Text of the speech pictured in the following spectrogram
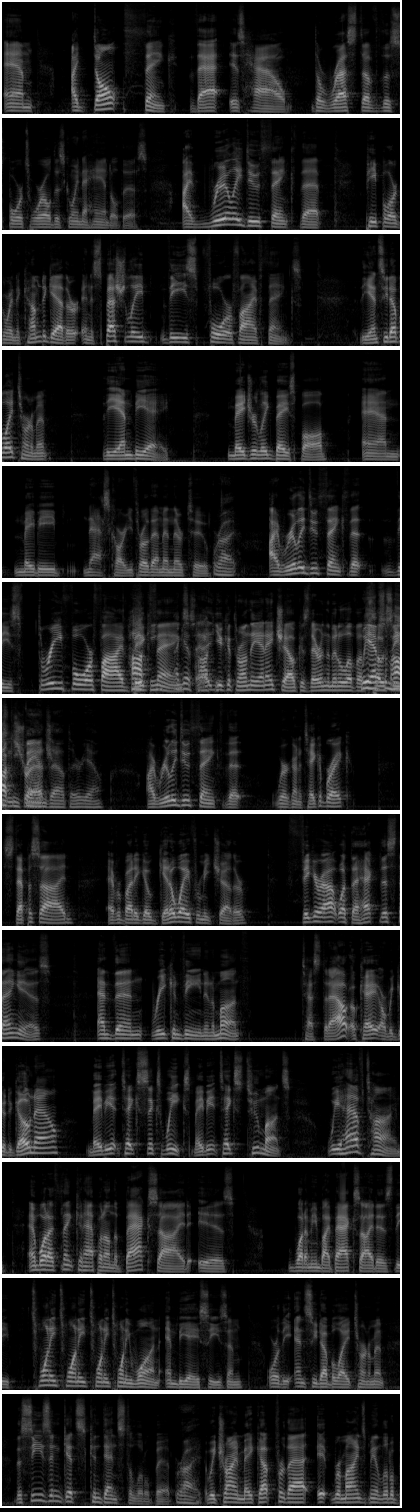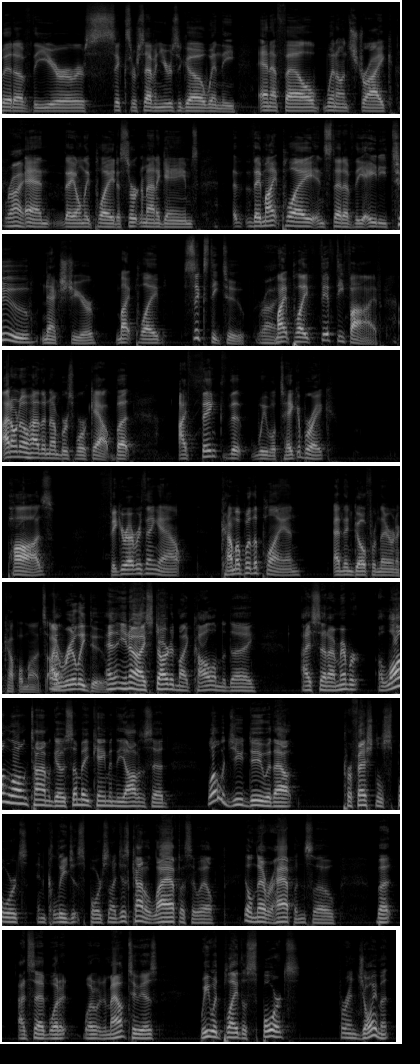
And I don't think that is how the rest of the sports world is going to handle this. I really do think that people are going to come together, and especially these four or five things the NCAA tournament, the NBA, Major League Baseball, and maybe NASCAR. You throw them in there too. Right. I really do think that these three, four, five Hockey. big things. I guess uh, you could throw in the NHL because they're in the middle of a We have some hockey stretch. fans out there, yeah. I really do think that we're going to take a break, step aside, everybody go get away from each other, figure out what the heck this thing is, and then reconvene in a month, test it out. Okay, are we good to go now? Maybe it takes six weeks, maybe it takes two months. We have time. And what I think can happen on the backside is what I mean by backside is the 2020 2021 NBA season or the NCAA tournament. The season gets condensed a little bit. Right. We try and make up for that. It reminds me a little bit of the year six or seven years ago when the NFL went on strike. Right. And they only played a certain amount of games. They might play instead of the 82 next year, might play 62. Right. Might play 55. I don't know how the numbers work out, but I think that we will take a break, pause, figure everything out, come up with a plan, and then go from there in a couple months. I really do. And you know, I started my column today. I said I remember a long, long time ago, somebody came in the office and said, "What would you do without professional sports and collegiate sports?" And I just kind of laughed. I said, "Well, it'll never happen." So, but I said what it what it would amount to is we would play the sports for enjoyment.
